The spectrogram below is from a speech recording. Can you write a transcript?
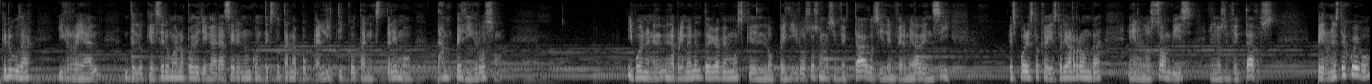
cruda y real de lo que el ser humano puede llegar a ser en un contexto tan apocalíptico, tan extremo, tan peligroso. Y bueno, en, la primera entrega vemos que lo peligroso son los infectados y la enfermedad en sí. Es por esto que la historia ronda en los zombies, en los infectados. Pero en este juego,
